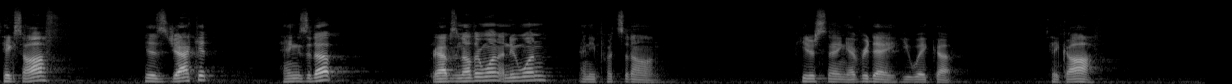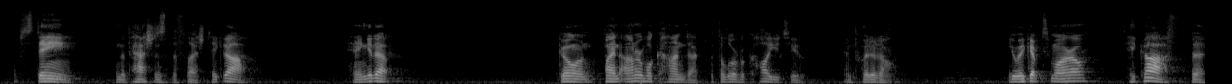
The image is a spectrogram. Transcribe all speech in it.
takes off his jacket, hangs it up, grabs another one, a new one, and he puts it on. Peter's saying every day you wake up, take off, abstain from the passions of the flesh. Take it off, hang it up. Go and find honorable conduct, what the Lord will call you to, and put it on. You wake up tomorrow, take off the,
